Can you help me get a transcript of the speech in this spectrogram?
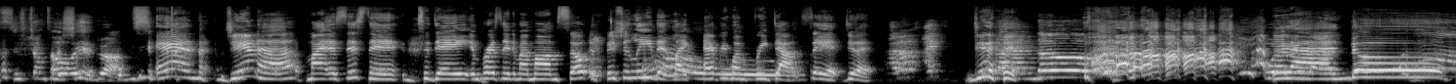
Yes, just jumped on Oh, the it ship. drops. And Jana, my assistant, today impersonated my mom so efficiently that like everyone freaked out. Oh. Say it, do it. I don't. I, do it. Orlando.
